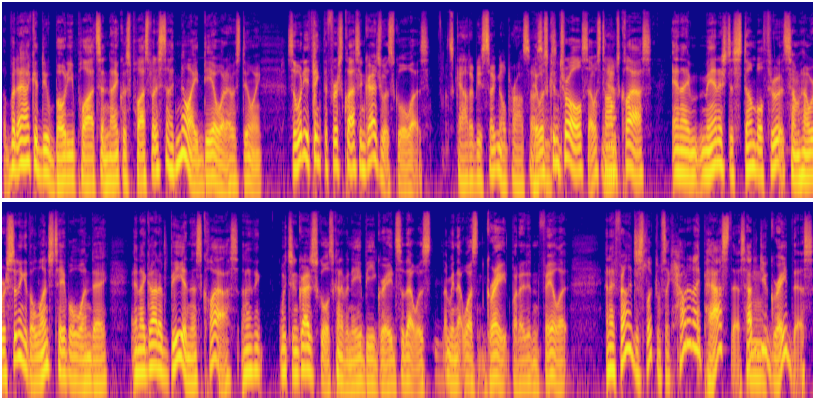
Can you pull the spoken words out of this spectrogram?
But I could do Bode plots and Nyquist plots, but I still had no idea what I was doing. So, what do you think the first class in graduate school was? It's got to be signal processing. It was controls. That was Tom's class. And I managed to stumble through it somehow. We were sitting at the lunch table one day, and I got a B in this class. And I think, which in graduate school is kind of an A B grade. So that was, I mean, that wasn't great, but I didn't fail it. And I finally just looked and was like, how did I pass this? How did mm. you grade this?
